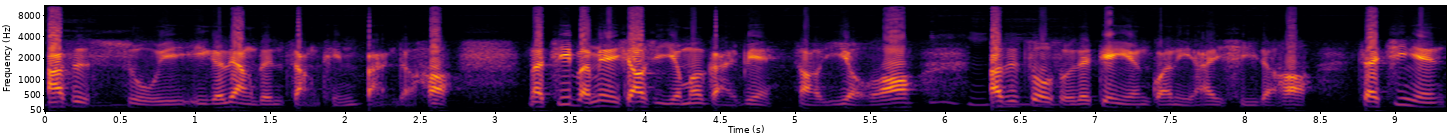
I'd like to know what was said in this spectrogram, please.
它是属于一个亮灯涨停板的哈。那基本面消息有没有改变啊？有哦，它是做所谓的电源管理 IC 的哈，在今年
